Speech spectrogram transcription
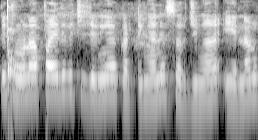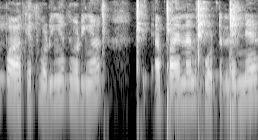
ਤੇ ਹੁਣ ਆਪਾਂ ਇਹਦੇ ਵਿੱਚ ਜਿਹੜੀਆਂ ਕੱਟੀਆਂ ਨੇ ਸਬਜ਼ੀਆਂ, ਇਹਨਾਂ ਨੂੰ ਪਾ ਕੇ ਥੋੜੀਆਂ ਥੋੜੀਆਂ ਤੇ ਆਪਾਂ ਇਹਨਾਂ ਨੂੰ ਕੁੱਟ ਲੈਂਦੇ ਆ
